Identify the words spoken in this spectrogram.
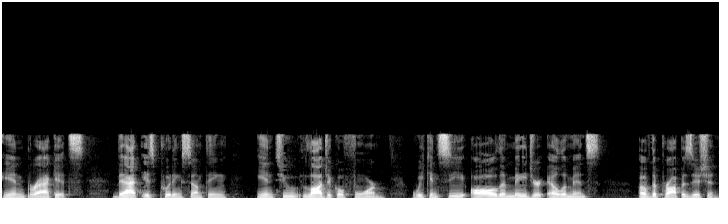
in brackets. That is putting something into logical form. We can see all the major elements of the proposition.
